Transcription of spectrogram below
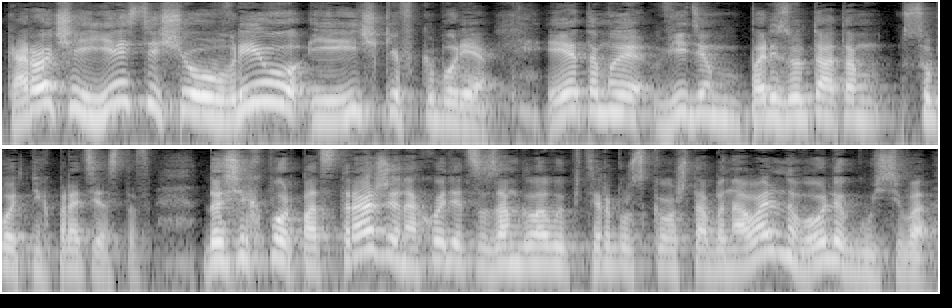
Короче, есть еще у Врио яички в кобуре. И это мы видим по результатам субботних протестов. До сих пор под стражей находится замглавы петербургского штаба Навального Оля Гусева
